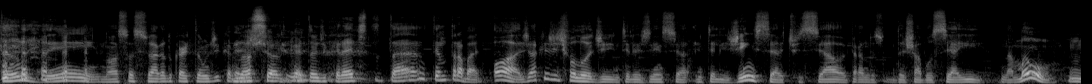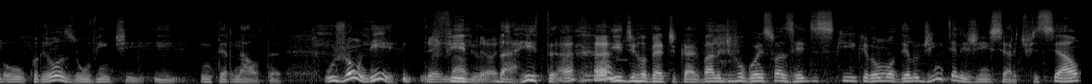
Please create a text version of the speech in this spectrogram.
Também. Nossa Senhora do Cartão de Crédito. Nossa Senhora do Cartão de Crédito tá tendo trabalho. Ó, já que a gente falou de inteligência, inteligência artificial, para deixar você aí na mão, hum. ou curioso, ouvinte e internauta, o João Lee, internauta filho é da Rita e de Roberto de Carvalho, divulgou em suas redes que criou um modelo de inteligência artificial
